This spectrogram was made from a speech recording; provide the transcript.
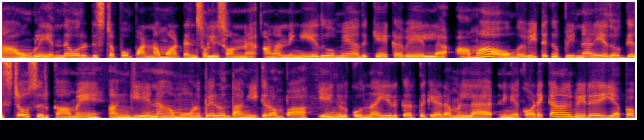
நான் உங்களை எந்த ஒரு டிஸ்டர்பும் பண்ண மாட்டேன்னு சொல்லி சொன்னேன். ஆனால் நீங்கள் எதுவுமே அது கேட்கவே இல்லை. ஆமாம் உங்கள் வீட்டுக்கு பின்னாடி ஏதோ கெஸ்ட் ஹவுஸ் இருக்காமே. அங்கேயே நாங்கள் மூணு பேரும் தங்கிக்கிறோம்ப்பா. எங்களுக்கும் தான் இருக்கிறதுக்கு இடம் இல்லை. நீங்கள் கொடைக்கானல் வீடு எப்போ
